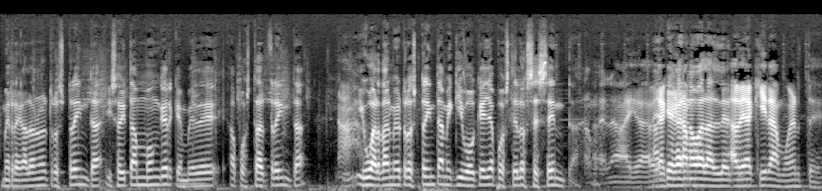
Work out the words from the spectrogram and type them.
me regalaron otros 30 y soy tan monger que en vez de apostar 30, Y, y guardarme otros 30 me equivoqué y aposté los 60. Bueno, ahí Ah, había, que ir a- ganaba el había que ir a muerte.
